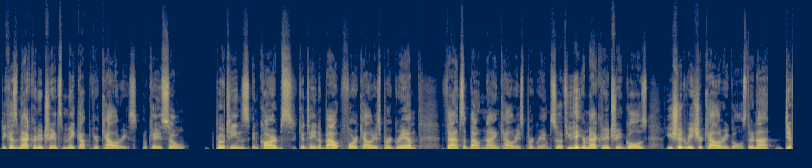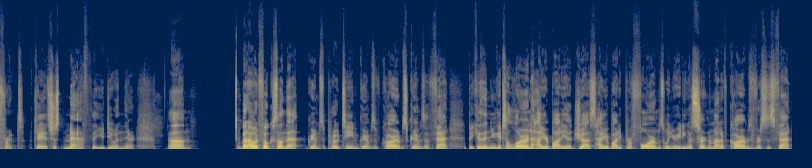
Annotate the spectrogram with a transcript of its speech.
because macronutrients make up your calories. Okay, so Proteins and carbs contain about four calories per gram, fats about nine calories per gram. So if you hit your macronutrient goals, you should reach your calorie goals. They're not different. Okay. It's just math that you do in there. Um, but I would focus on that grams of protein, grams of carbs, grams of fat, because then you get to learn how your body adjusts, how your body performs when you're eating a certain amount of carbs versus fat,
